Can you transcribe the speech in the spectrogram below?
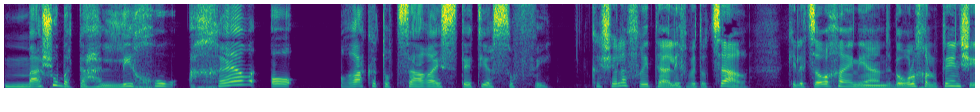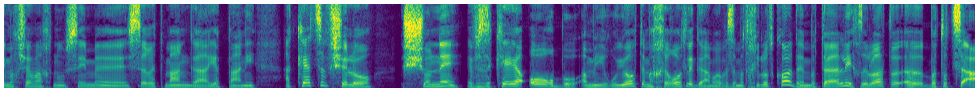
משהו בתהליך הוא אחר, או רק התוצר האסתטי הסופי? קשה להפריד תהליך ותוצר, כי לצורך העניין, זה ברור לחלוטין שאם עכשיו אנחנו עושים אה, סרט מנגה יפני, הקצב שלו שונה, הבזקי האור בו, המהירויות הן אחרות לגמרי, וזה מתחיל עוד קודם, בתהליך, זה לא אה, בתוצאה.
